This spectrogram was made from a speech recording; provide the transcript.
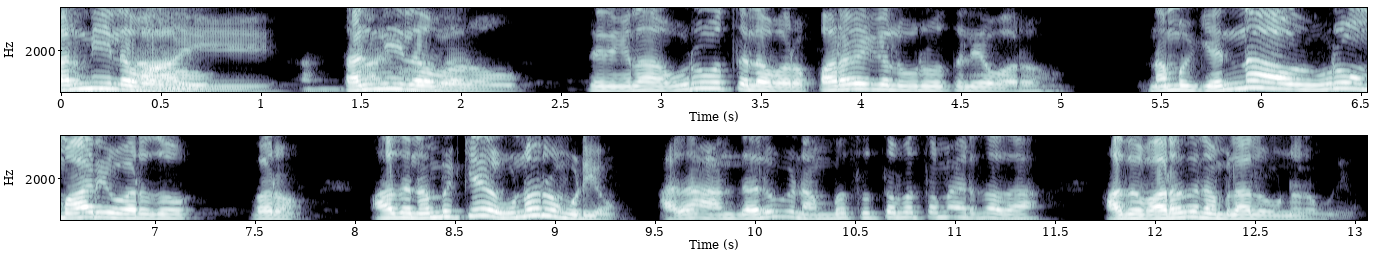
தண்ணியில வரும். தண்ணியில வரும். சரிங்களா? உருவத்துல வரும். பறவைகள் உருவத்திலேயே வரும். நமக்கு என்ன உருவம் மாறி வருதோ வரும். அது நமக்கே உணர முடியும். அதான் அந்த அளவுக்கு நம்ம சுத்தபத்தமா இருந்தாதான் அது வர்றது நம்மளால உணர முடியும்.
